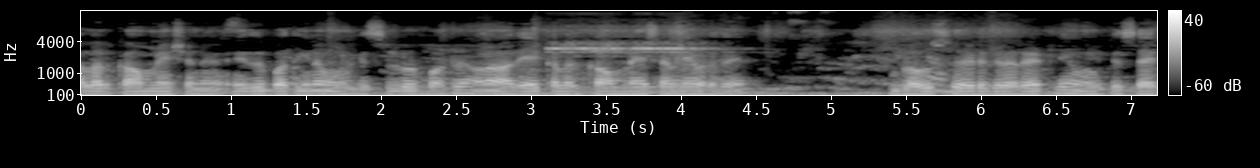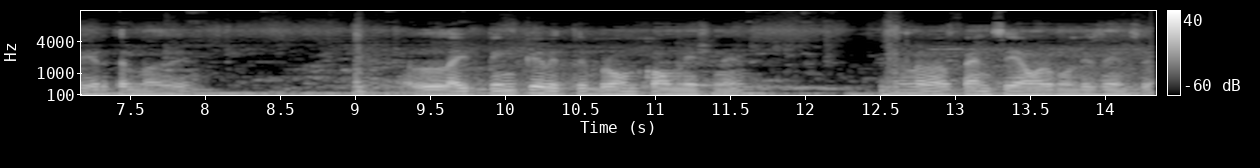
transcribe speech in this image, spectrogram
கலர் காம்பினேஷனு இது பார்த்தீங்கன்னா உங்களுக்கு சில்வர் பாட்டு ஆனால் அதே கலர் காம்பினேஷன்லேயே வருது. ப்ளவுஸ் எடுக்கிற ரேட்லேயும் உங்களுக்கு சேரீ எடுத்துடணும் அது. Light pink with brown combination நல்லா ஃபேன்சியாகவும் இருக்கும் டிசைன்ஸு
